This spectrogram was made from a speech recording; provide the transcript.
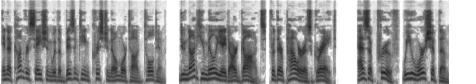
In a conversation with a Byzantine Christian Omurtag told him, Do not humiliate our gods, for their power is great. As a proof, we who worship them,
